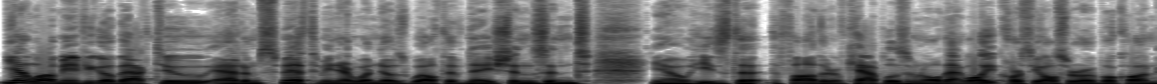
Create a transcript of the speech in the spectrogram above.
Yeah, well, I mean, if you go back to Adam Smith, I mean, everyone knows Wealth of Nations, and you know he's the the father of capitalism and all that. Well, of course, he also wrote a book on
